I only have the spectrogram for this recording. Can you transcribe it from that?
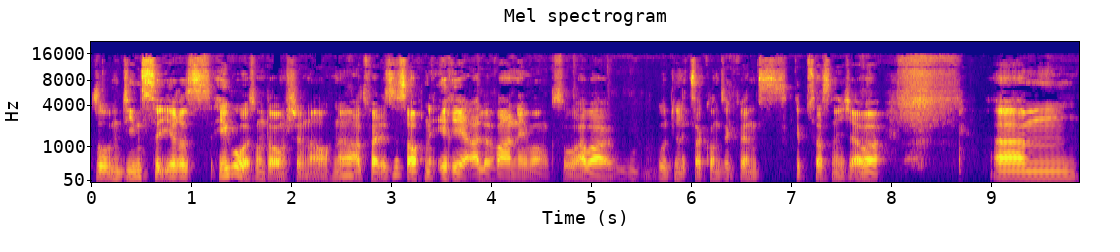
So im Dienste ihres Egos unter Umständen auch, ne? Also weil es ist auch eine irreale Wahrnehmung, so, aber gut, in letzter Konsequenz gibt's das nicht, aber ähm,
